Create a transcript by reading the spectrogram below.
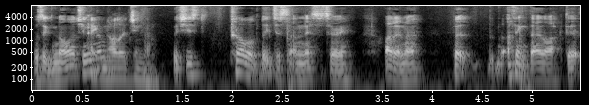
was acknowledging them, Acknowledging them. which is probably just unnecessary. I don't know. But I think they liked it.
